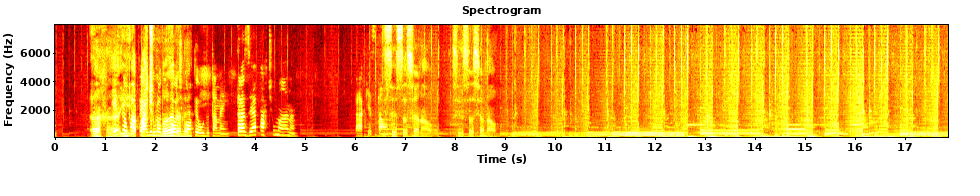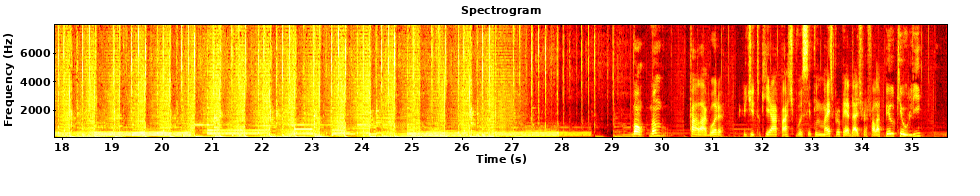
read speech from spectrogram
Uhum, Esse é o papel do produtor humana, de né? conteúdo também. Trazer a parte humana para a questão. Né? Sensacional, né? sensacional. Bom, vamos falar agora acredito que é a parte que você tem mais propriedade para falar, pelo que eu li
